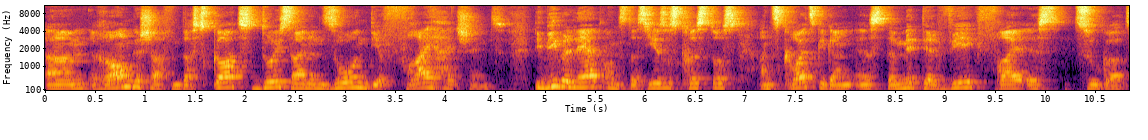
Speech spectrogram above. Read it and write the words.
ähm, Raum geschaffen, dass Gott durch seinen Sohn dir Freiheit schenkt. Die Bibel lehrt uns, dass Jesus Christus ans Kreuz gegangen ist, damit der Weg frei ist zu Gott.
